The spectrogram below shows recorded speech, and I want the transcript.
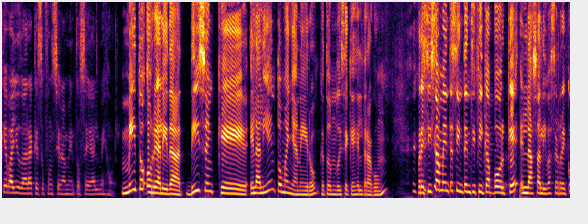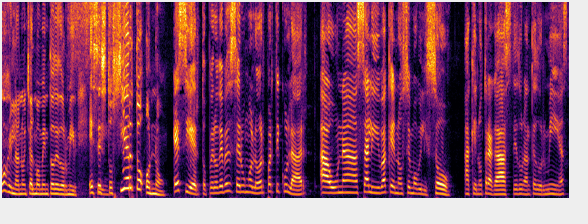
que va a ayudar a que su funcionamiento sea el mejor. Mito o realidad, dicen que el aliento mañanero, que todo el mundo dice que es el dragón, precisamente se intensifica porque la saliva se recoge en la noche al momento de dormir. ¿Es Sí. esto cierto o no? Es cierto, pero debe ser un olor particular a una saliva que no se movilizó, a que no tragaste durante dormías,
